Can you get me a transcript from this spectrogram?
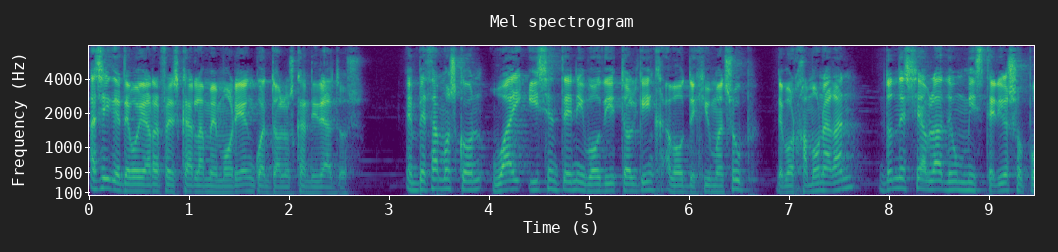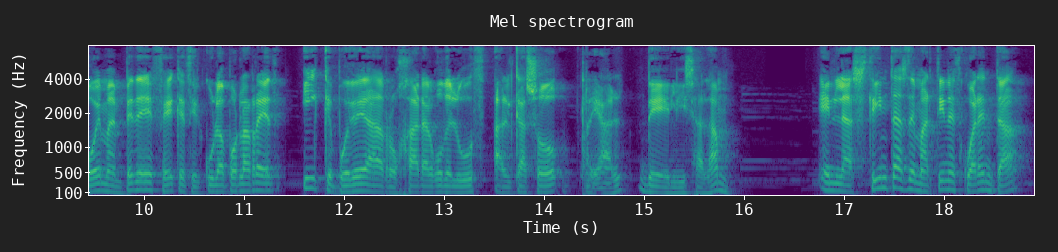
Así que te voy a refrescar la memoria en cuanto a los candidatos. Empezamos con Why Isn't Anybody Talking About the Human Soup de Borja Monaghan, donde se habla de un misterioso poema en PDF que circula por la red y que puede arrojar algo de luz al caso real de Elisa Lam. En las cintas de Martínez 40,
